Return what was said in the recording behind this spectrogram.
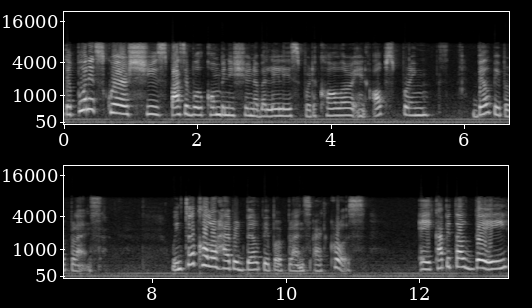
the Punnett square shows possible combination of alleles for the color in offspring bell pepper plants when two color hybrid bell pepper plants are crossed a capital B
